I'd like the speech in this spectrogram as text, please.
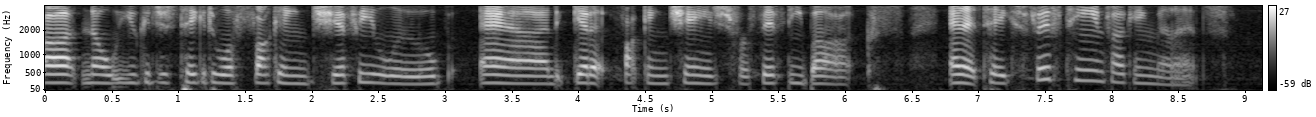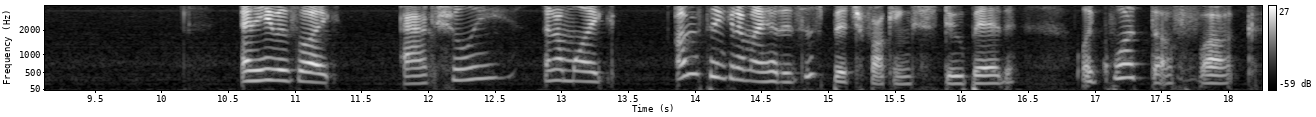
uh, no, you could just take it to a fucking Jiffy Lube and get it fucking changed for 50 bucks. And it takes 15 fucking minutes. And he was like, actually? And I'm like, I'm thinking in my head, is this bitch fucking stupid? Like, what the fuck?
